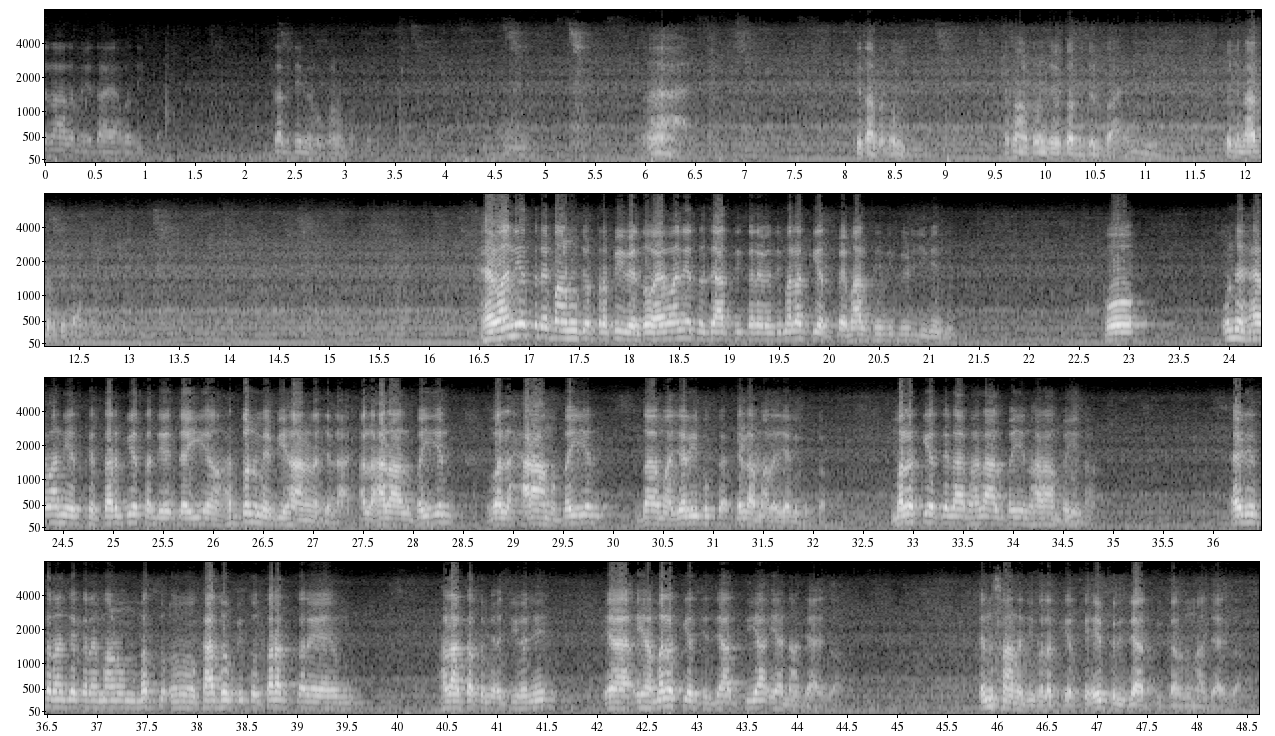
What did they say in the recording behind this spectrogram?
ادلال ۾ هدايا وڌيڪ درجي ۾ هو گهڻو مٿي ڪتاب اسان وٽ هن جو ڪد جلب آهي. ڪجهه نادر ڪتاب هيوانيت ڏي ماڻهو جو ٽپي ويندو هيوانيت جياتي ڪري ويندي ملڪيت پيمال ٿيندي پيڙجي ويندي. پوءِ ان هيوانيت کي تربيت ڏيئي ۽ حدن ۾ بيهارڻ جي لاءِ. ال هلال بئين ول حرام بئين دي مان جري بڪ الا مال جري بڪ ملڪيت جي لاءِ به هلال بئين حرام بئين آهي اهڙي طرح جيڪڏهن ماڻهو مت کاڌو پيتو ترڪ ڪري هلاڪت ۾ اچي وڃي اها اها ملڪيت جي جياتي آهي اها ناجائز آهي انسان جي ملڪيت کي ايتري جياتي ڪرڻ ناجائز آهي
